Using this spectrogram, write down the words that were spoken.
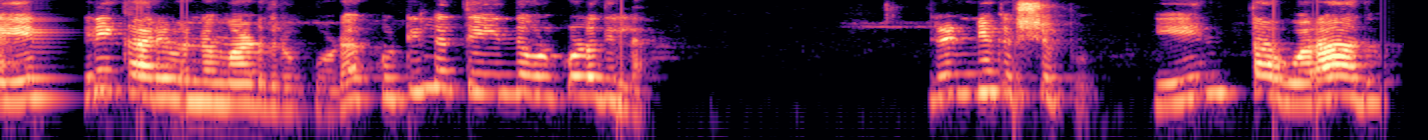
ಏನೇ ಕಾರ್ಯವನ್ನ ಮಾಡಿದ್ರು ಕೂಡ ಕುಟಿಲತೆಯಿಂದ ಉಳ್ಕೊಳ್ಳೋದಿಲ್ಲ. ಕಶ್ಯಪು ಎಂತ ವರ ಅದು?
